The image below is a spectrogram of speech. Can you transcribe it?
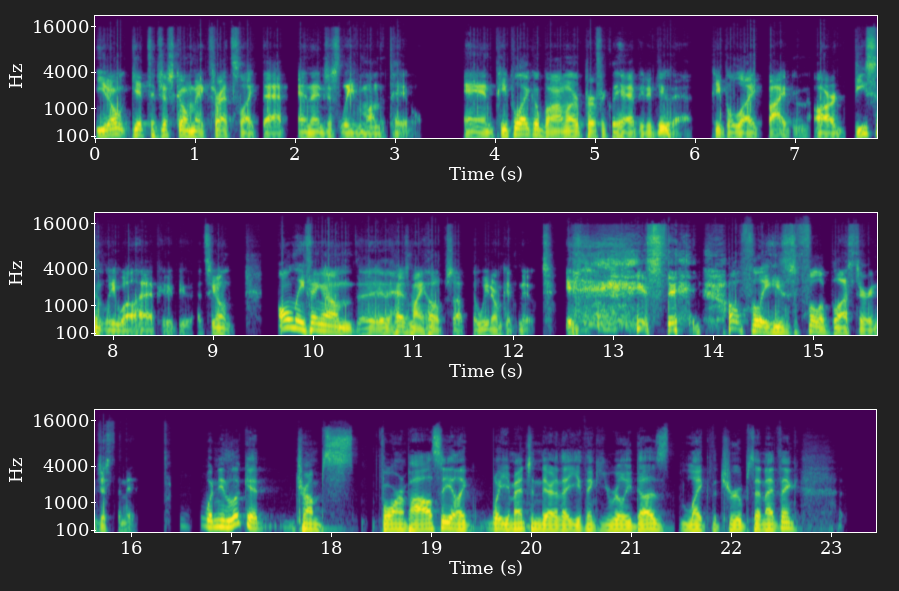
you don't get to just go make threats like that and then just leave them on the table. And people like Obama are perfectly happy to do that. People like Biden are decently well happy to do that. It's the only, only thing um has my hopes up that we don't get nuked. that hopefully he's full of bluster and just an idiot. When you look at Trump's foreign policy, like what you mentioned there, that you think he really does like the troops, and I think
